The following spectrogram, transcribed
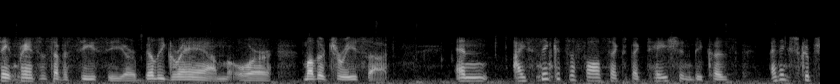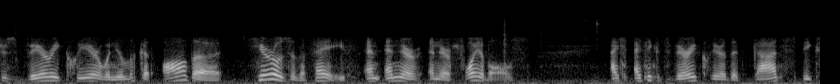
Saint Francis of Assisi or Billy Graham or Mother Teresa, and I think it's a false expectation because I think Scripture is very clear when you look at all the heroes of the faith and, and their and their foibles I, I think it's very clear that God speaks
